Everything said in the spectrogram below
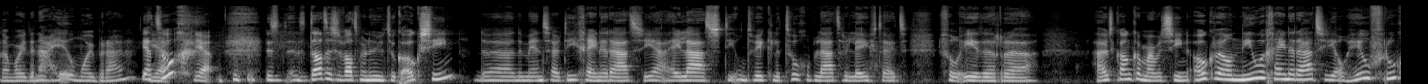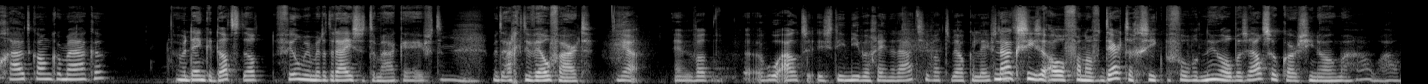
dan word je daarna heel mooi bruin. Ja, toch? Ja. dus dat is wat we nu natuurlijk ook zien. De, de mensen uit die generatie, ja, helaas, die ontwikkelen toch op latere leeftijd veel eerder huidkanker. Maar we zien ook wel een nieuwe generatie die al heel vroeg huidkanker maken. En we denken dat dat veel meer met het reizen te maken heeft. Met eigenlijk de welvaart. ja. En wat, eh, hoe oud is die nieuwe generatie? Wat, welke leeftijd? Nou, ik zie ze al vanaf 30, zie ik bijvoorbeeld nu al basaalcelcarcinomen. Oh, wauw.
